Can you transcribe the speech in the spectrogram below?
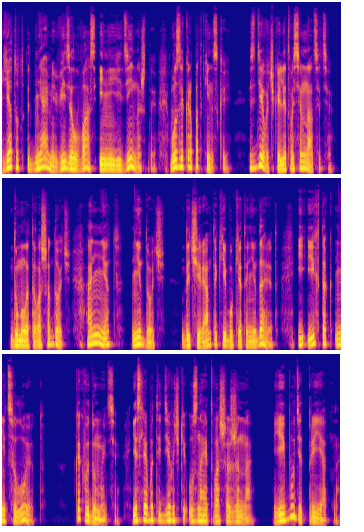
Я тут днями видел вас и не единожды возле Кропоткинской, с девочкой лет 18. Думал, это ваша дочь. А нет, не дочь. Дочерям такие букеты не дарят, и их так не целуют. Как вы думаете, если об этой девочке узнает ваша жена, ей будет приятно?»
